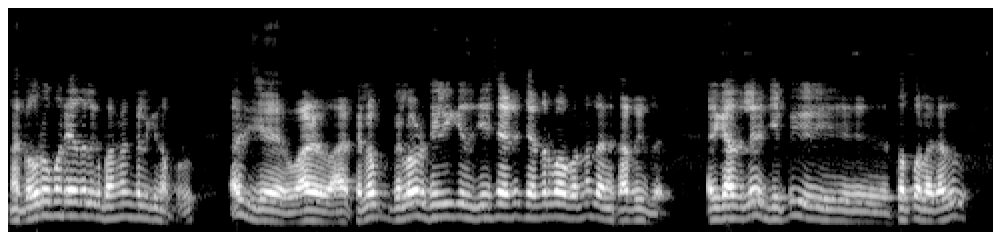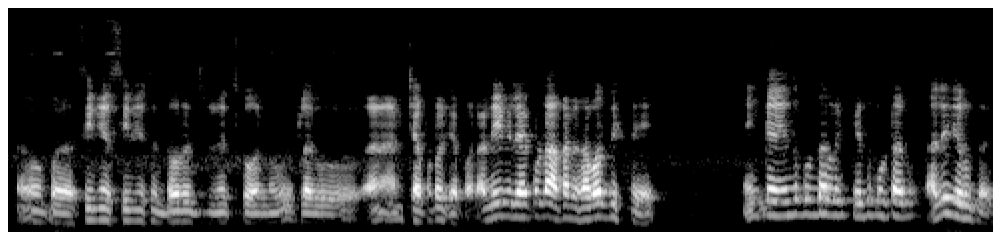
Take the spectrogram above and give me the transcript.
నా గౌరవ మర్యాదలకు భంగం కలిగినప్పుడు అది వాడు పిల్ల పిల్లవాడు తెలియక ఇది చంద్రబాబు అన్న దాన్ని సరిదిద్దారు అది కాదులే అని చెప్పి తప్పలా కాదు. సీనియర్ సీనియర్స్ని గౌరవించడం నేర్చుకోవాలి నువ్వు ఇట్లా అని అని చెప్పడం చెప్పాలి. అదేమీ లేకుండా అతన్ని సమర్థిస్తే ఇంకా ఎందుకు ఉండాలి ఎందుకుంటారు? అదే జరుగుతుంది.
